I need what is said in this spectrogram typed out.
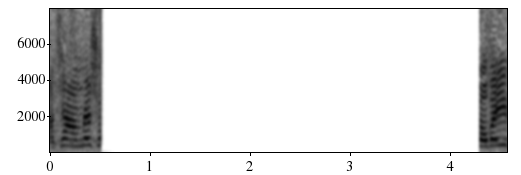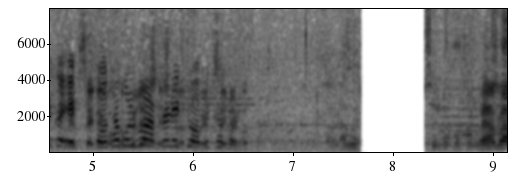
আচ্ছা আমরা সবাই কথা বলব আপনারা একটু অপেক্ষা করেন। আমরা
